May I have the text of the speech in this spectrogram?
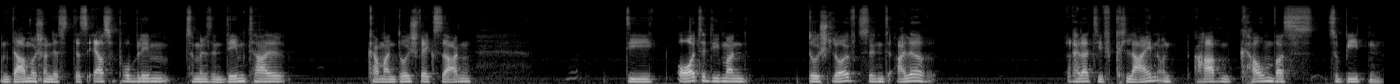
Und da haben wir schon das, das erste Problem, zumindest in dem Teil, kann man durchweg sagen, die Orte, die man durchläuft, sind alle relativ klein und haben kaum was zu bieten.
